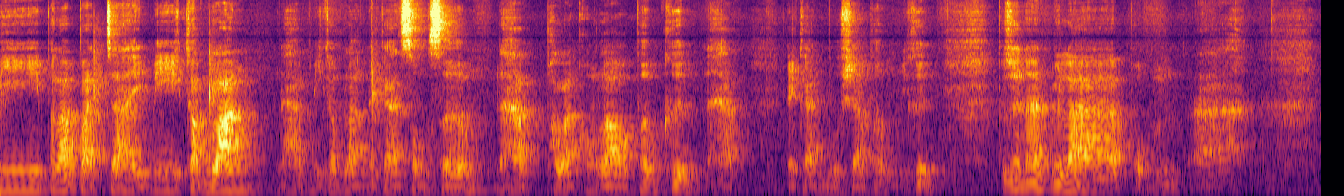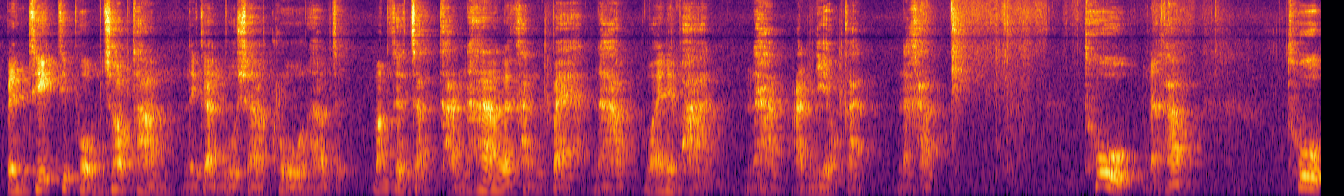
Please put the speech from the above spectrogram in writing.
มีพระปัจจัยมีกำลังนะครับมีกำลังในการส่งเสริมนะครับ พลังของเราเพิ่มขึ้นนะครับ ในการบูชาเพิ่มขึ้น เพราะฉะนั้นเวลาผมาเป็นทริคที่ผมชอบทำในการบูชาครูนะครับมักจะจัดขัน5และขัน8นะครับ ไว้ในพานนะครับอันเดียวกันนะครับทูบนะครับทูบ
